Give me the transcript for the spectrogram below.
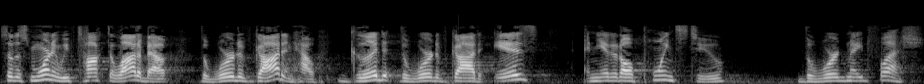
So this morning we've talked a lot about the Word of God and how good the Word of God is. And yet it all points to the Word made flesh,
